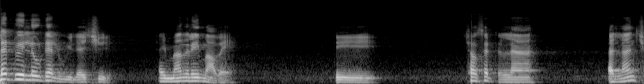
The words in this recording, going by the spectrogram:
လက်တွေ့လှုပ်တဲ့လူတွေလည်းရှိတယ်အဲ့မန္တလေးမှာပဲဒီ62လမ်းအလမ်း6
